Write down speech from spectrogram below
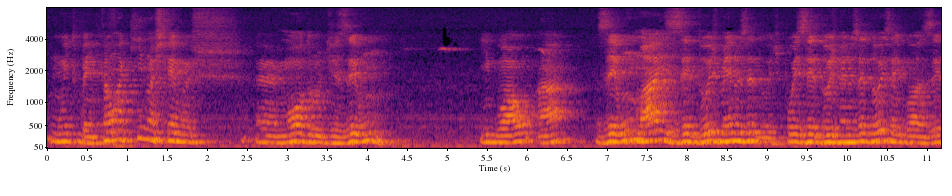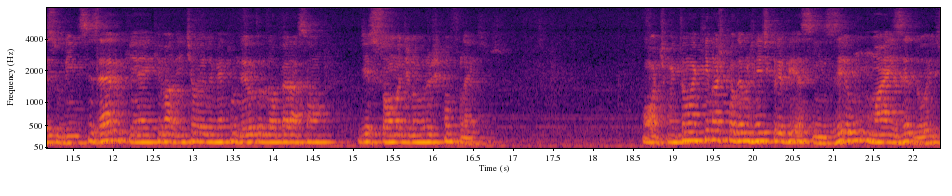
Muito bem, então aqui nós temos é, módulo de Z1 igual a Z1 mais Z2 menos Z2, pois Z2 menos Z2 é igual a Z subíndice zero, que é equivalente ao elemento neutro da operação de soma de números complexos. Ótimo, então aqui nós podemos reescrever assim, Z1 mais Z2,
